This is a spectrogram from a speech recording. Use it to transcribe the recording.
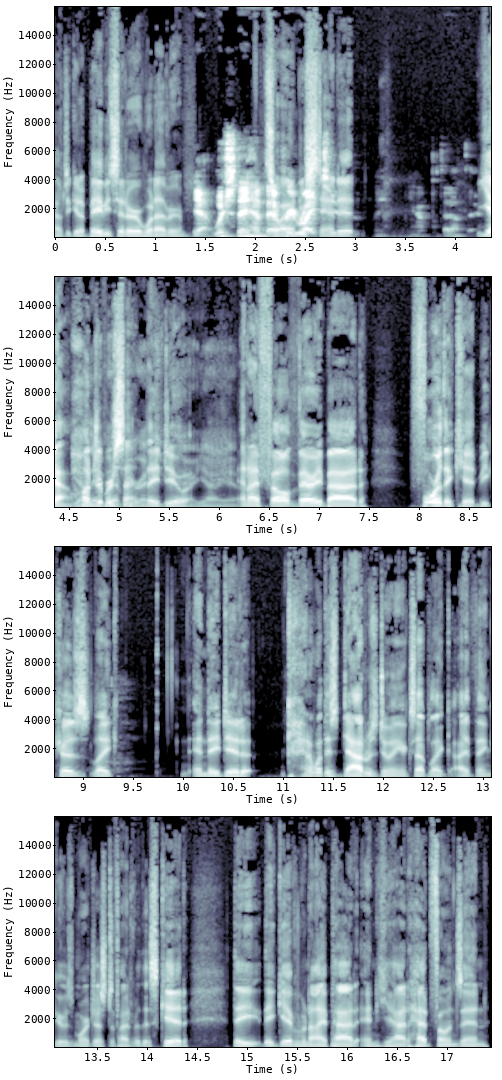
have to get a babysitter or whatever. yeah, which they have So I every right to. it. Yeah, put that out there. Yeah, Yeah, they hundred percent, right they do. there. Yeah, yeah. And I felt very bad for the kid because like and they did kind of what this dad was doing except like I think it was more justified for this kid. They they gave him an iPad and he had headphones in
